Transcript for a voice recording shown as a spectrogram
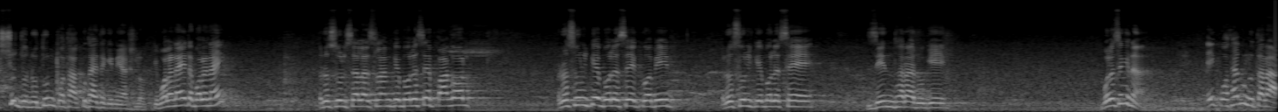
আশ্চর্য, নতুন কথা কোথায় থেকে নিয়ে আসলো? কি বলে নাই এটা? বলে নাই? রসুল সাল্লাহ ইসলামকে বলেছে, পাগল। রসুলকে বলেছে কবি রসুলকে বলেছে, জিন ধরা রুগী। বলেছে কি না? এই কথাগুলো তারা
